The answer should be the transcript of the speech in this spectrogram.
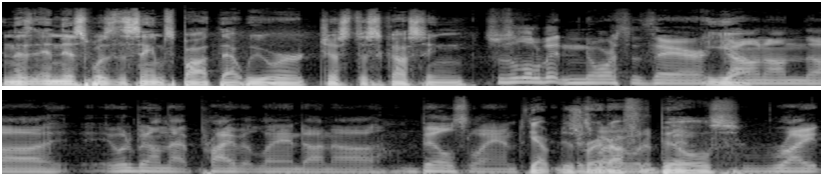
and this and this was the same spot that we were just discussing. This was a little bit north of there, Yeah. down on the. It would have been on that private land on uh, Bill's land. Yep, just right off of. Bill's. Right.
